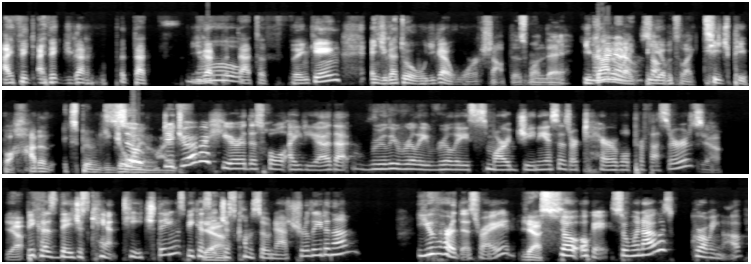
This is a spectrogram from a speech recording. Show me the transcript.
I think I think you got to put that you got to put that to thinking, and you got to you got to workshop this one day. You No, got to no, no, like no. be able to like teach people how to experience joy so, in life. did you ever hear this whole idea that really, really, really smart geniuses are terrible professors? Yeah. Yeah. Because they just can't teach things because Yeah. it just comes so naturally to them. You've heard this, right? Yes. So, okay. So, when I was growing up,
